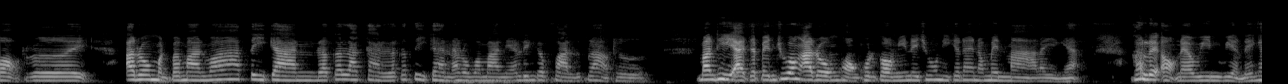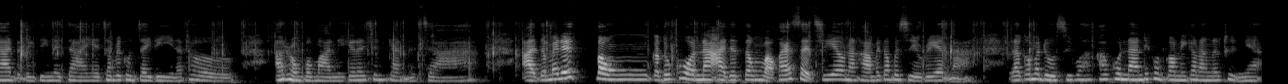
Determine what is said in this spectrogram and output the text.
บอกเลย อารมณ์เหมือนประมาณว่าตีกันแล้วก็รักกันแล้วก็ตีกันอารมณ์ประมาณนี้ลิ้นกับฟันหรือเปล่าเธอ บางทีอาจจะเป็นช่วงอารมณ์ของคนกองนี้ในช่วงนี้ก็ได้น้องเมนมาอะไรอย่างเงี้ย ก็เลยออกแนววีนเหวี่ยงได้ง่ายแต่จริงๆในใจอะฉันเป็นคนใจดีนะเธอ อารมณ์ประมาณนี้ก็ได้เช่นกันนะจ๊ะอาจจะไม่ได้ตรงกับทุกคนนะ อาจจะตรงแบบแค่เศษเสี้ยวนะคะ ไม่ต้องไปซีเรียสนะ แล้วก็มาดูซิว่าเขาคนนั้นที่คนกองนี้กำลังนึกถึงเนี่ย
